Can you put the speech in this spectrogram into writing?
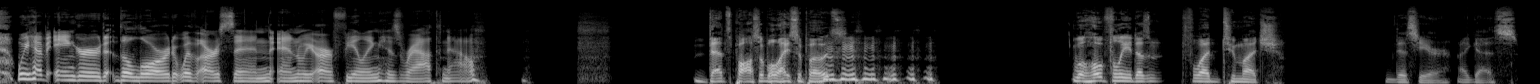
we have angered the Lord with our sin, and we are feeling his wrath now. That's possible, I suppose. well, hopefully it doesn't flood too much this year, I guess.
